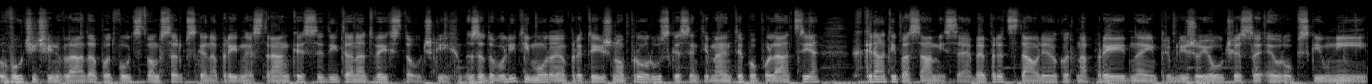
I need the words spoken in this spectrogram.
Vučić in vlada pod vodstvom Srpske napredne stranke sedita na dveh stolčkih. Zadovoljiti morajo pretežno proruske sentimente populacije, hkrati pa sami sebe predstavljajo kot napredne in približujoče se Evropski uniji.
